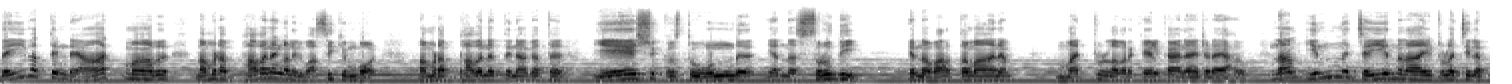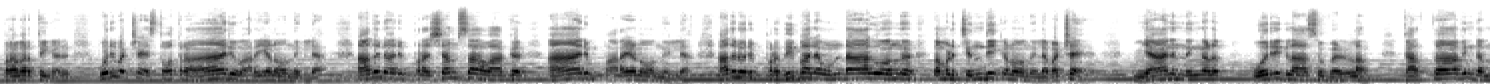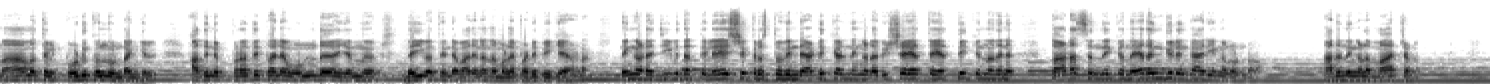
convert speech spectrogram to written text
ദൈവത്തിന്റെ ആത്മാവ് നമ്മുടെ ഭവനങ്ങളിൽ വസിക്കുമ്പോൾ നമ്മുടെ ഭവനത്തിനകത്ത് യേശു ക്രിസ്തു ഉണ്ട് എന്ന ശ്രുതി എന്ന വർത്തമാനം മറ്റുള്ളവർ കേൾക്കാനായിട്ടിടയാകും. നാം ഇന്ന് ചെയ്യുന്നതായിട്ടുള്ള ചില പ്രവർത്തികൾ ഒരുപക്ഷെ സ്തോത്രം ആരും അറിയണമെന്നില്ല. അതിനൊരു പ്രശംസാ വാക്ക് ആരും പറയണമെന്നില്ല. അതിനൊരു പ്രതിഫലം ഉണ്ടാകുമെന്ന് നമ്മൾ ചിന്തിക്കണമെന്നില്ല. പക്ഷേ ഞാനും നിങ്ങളും ഒരു ഗ്ലാസ് വെള്ളം കർത്താവിന്റെ നാമത്തിൽ കൊടുക്കുന്നുണ്ടെങ്കിൽ അതിന് പ്രതിഫലം ഉണ്ട് എന്ന് ദൈവത്തിന്റെ വചനം നമ്മളെ പഠിപ്പിക്കുകയാണ്. നിങ്ങളുടെ ജീവിതത്തിൽ യേശു ക്രിസ്തുവിന്റെ അടുക്കൽ നിങ്ങളുടെ വിഷയത്തെ എത്തിക്കുന്നതിന് തടസ്സം നിൽക്കുന്ന ഏതെങ്കിലും കാര്യങ്ങളുണ്ടോ? അത് നിങ്ങൾ മാറ്റണം.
